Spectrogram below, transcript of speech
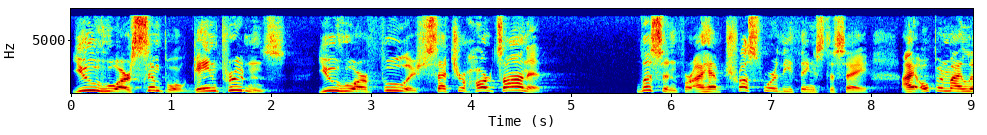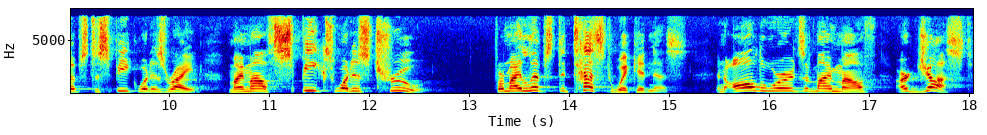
You who are simple, gain prudence. You who are foolish, set your hearts on it. Listen, for I have trustworthy things to say. I open my lips to speak what is right. My mouth speaks what is true. For my lips detest wickedness, and all the words of my mouth are just.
